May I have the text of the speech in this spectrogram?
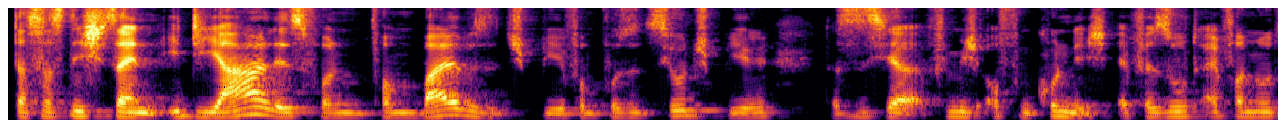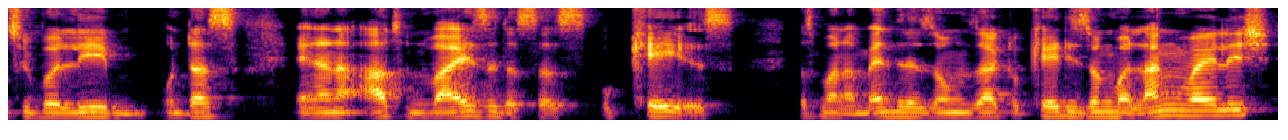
dass das nicht sein Ideal ist von, vom Ballbesitzspiel, vom Positionsspiel, das ist ja für mich offenkundig. Er versucht einfach nur zu überleben und das in einer Art und Weise, dass das okay ist dass man am Ende der Saison sagt, okay, die Saison war langweilig,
